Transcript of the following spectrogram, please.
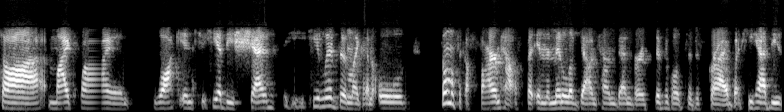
saw my client walk into he had these sheds he, he lived in like an old it's almost like a farmhouse but in the middle of downtown denver it's difficult to describe but he had these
